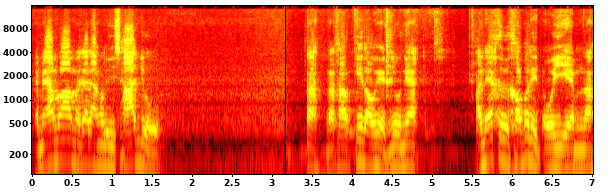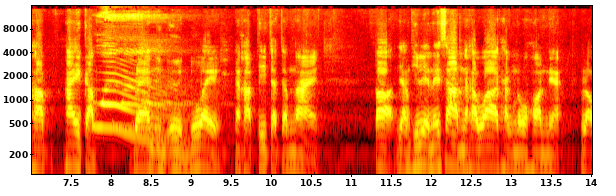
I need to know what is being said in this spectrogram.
เห็นไหมครับว่ามันกำลังรีชาร์จอยู่อะนะครับ ที่เราเห็นอยู่เนี่ย อันนี้คือเขาผลิต OEM นะครับ ให้กับแบรนด์อื่น ๆด้วยนะครับ ที่จะจำหน่าย ก็อย่างที่เรียนให้ทราบนะครับว่าทางโนฮอนเนี่ยเรา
